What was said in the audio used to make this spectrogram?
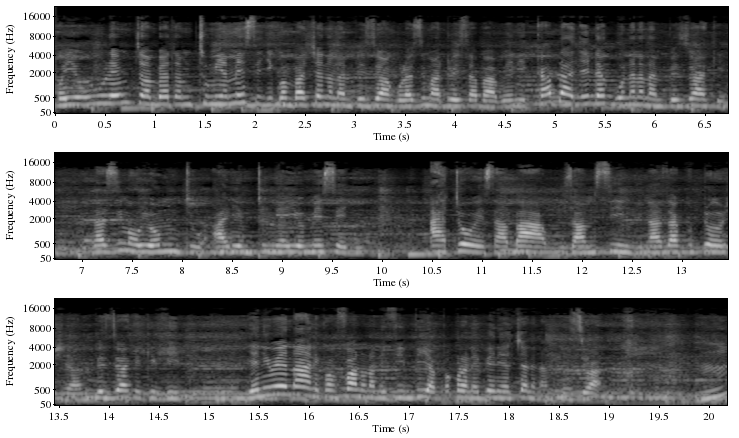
kwa hiyo yule mtu ambaye atamtumia message kwamba achana na mpenzi wangu lazima atoe sababu. Yaani kabla hajaenda kuonana na mpenzi wake lazima huyo mtu aliyemtumia hiyo message atoe sababu za msingi na za kutosha. Mpenzi wake kivipi? Yaani we nani kwa mfano unanivimbia mpaka unaniambia niachane na mpenzi wako? Hmm?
